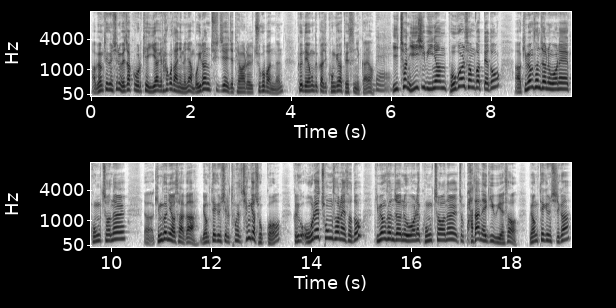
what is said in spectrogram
어, 명태균 씨는 왜 자꾸 그렇게 이야기를 하고 다니느냐. 뭐 이런 취지의 이제 대화를 주고받는 그 내용들까지 공개가 됐으니까요. 네. 2022년 보궐선거 때도 어, 김영선 전 의원의 공천을 어, 김건희 여사가 명태균 씨를 통해서 챙겨줬고 그리고 올해 총선에서도 김영선 전 의원의 공천을 좀 받아내기 위해서 명태균 씨가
